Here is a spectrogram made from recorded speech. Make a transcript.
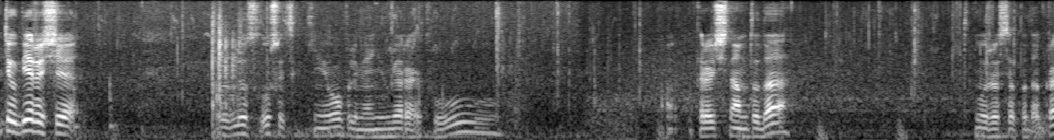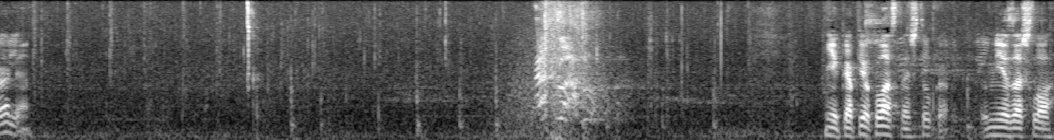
Эти убежища люблю слушать, какими воплями они сгорают. У-у-у. А, Короче, нам туда. Тут мы уже все подобрали. Не, копье классная штука. Мне зашло.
